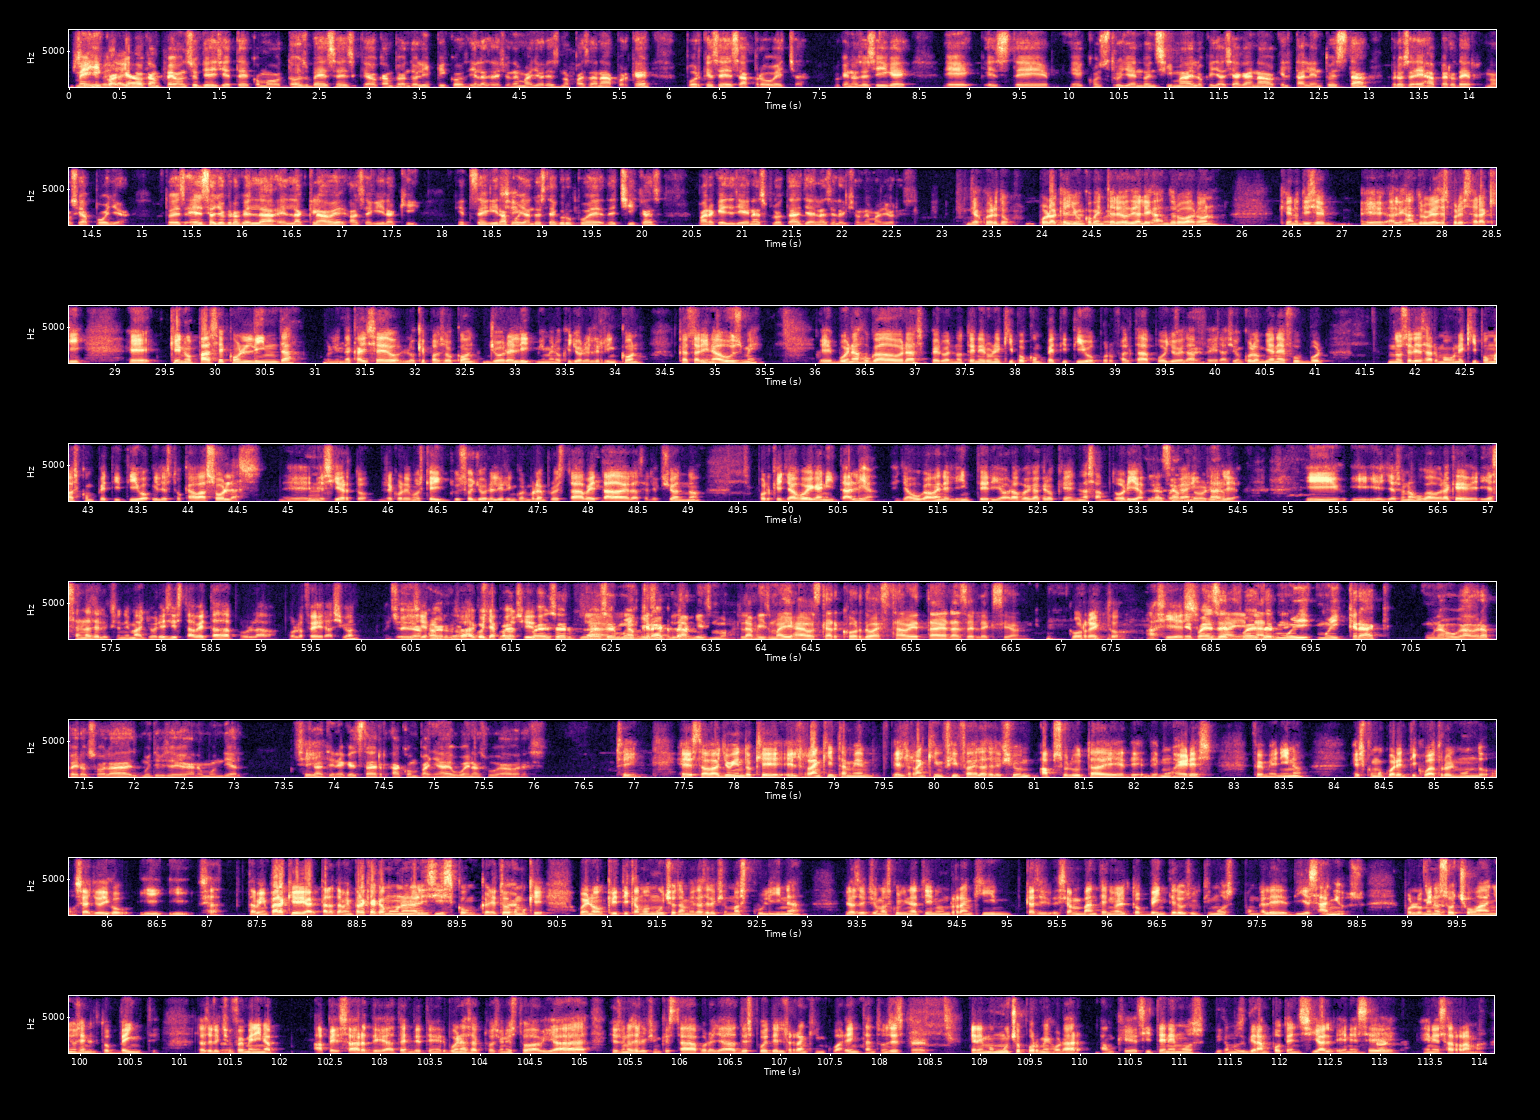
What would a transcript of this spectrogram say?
México pues ha quedado campeón sub-17 como dos veces, quedó campeón de olímpicos y en las selecciones mayores no pasa nada. ¿Por qué? Porque se desaprovecha, porque no se sigue eh, este, eh, construyendo encima de lo que ya se ha ganado, que el talento está, pero se deja perder, no se apoya. Entonces, esa yo creo que es la, es la clave a seguir aquí, seguir apoyando este grupo de, chicas para que lleguen a explotar ya en la selección de mayores. De acuerdo. Por acá hay un comentario de Alejandro Barón que nos dice, eh, Alejandro, gracias por estar aquí, eh, que no pase con Linda, con Linda Caicedo, lo que pasó con Llorelli, mi menos que Llorelli Rincón, Catalina Usme, eh, buenas jugadoras, pero al no tener un equipo competitivo por falta de apoyo de la Federación Colombiana de Fútbol, no se les armó un equipo más competitivo y les tocaba solas. Mm. Es cierto, recordemos que incluso Llorelli Rincón, por ejemplo, está vetada de la selección, ¿no? Porque ella juega en Italia, ella jugaba en el Inter y ahora juega creo que en la Sampdoria, pero juega en Italia. Y, ella es una jugadora que debería estar en la selección de mayores y está vetada por la, por la federación. Sí, de acuerdo. es algo ya conocido. Puede ser, puede ser muy crack. la, mismo, la misma hija de Oscar Córdoba está vetada de la selección. Correcto, así es. puede ser, puede ser muy, muy crack una jugadora, pero sola es muy difícil de ganar un mundial. Sí. O tiene que estar acompañada de buenas jugadoras. Sí, estaba yo viendo que el ranking también, el ranking FIFA de la selección absoluta de, de, de mujeres femenino, es como 44 del mundo. O sea, yo digo, y, y o sea, también para que, para, también para que hagamos un análisis concreto, como que, bueno, criticamos mucho también la selección masculina. la selección masculina tiene un ranking, casi se han mantenido en el top 20 los últimos, póngale 10 años, por lo menos 8 años en el top 20. La selección femenina, a pesar de, de, tener buenas actuaciones, todavía es una selección que está por allá después del ranking 40. Entonces, tenemos mucho por mejorar, aunque sí tenemos, digamos, gran potencial en, ese, en esa rama.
